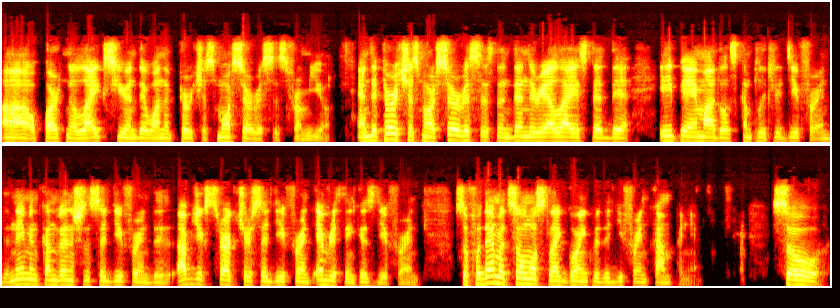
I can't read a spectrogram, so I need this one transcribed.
uh, or partner likes you and they want to purchase more services from you. And they purchase more services, and then they realize that the API model is completely different. The naming conventions are different, the object structures are different, everything is different. So for them, it's almost like going with a different company. So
